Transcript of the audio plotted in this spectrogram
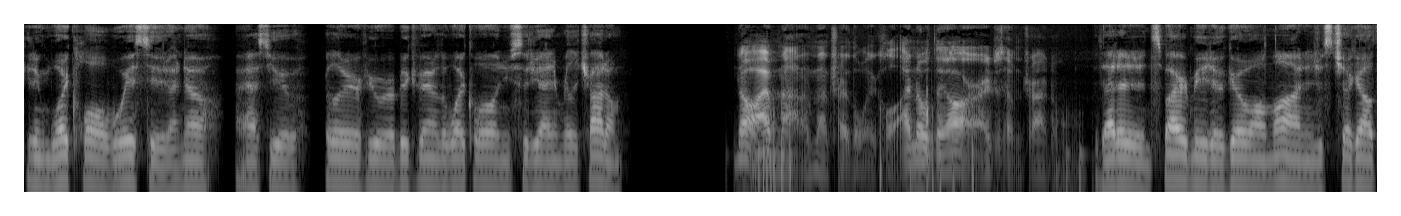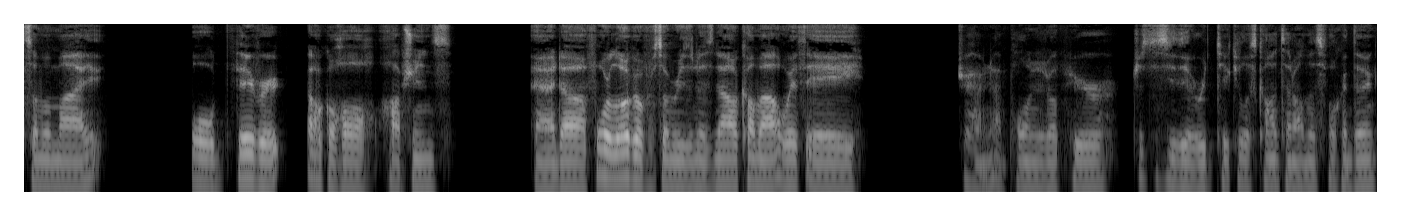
getting White Claw wasted. I know I asked you earlier if you were a big fan of the White Claw, and you said you hadn't really tried them. no, I'm not. I've not tried the White Claw. I know what they are. I just haven't tried them. That had inspired me to go online and just check out some of my old favorite alcohol options. And uh, Four Loco, for some reason, has now come out with a. I'm pulling it up here just to see the ridiculous content on this fucking thing.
